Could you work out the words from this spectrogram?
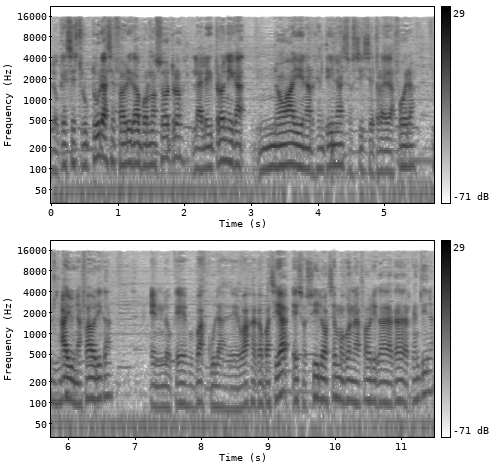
Lo que es estructura se fabrica por nosotros. La electrónica no hay en Argentina, eso sí se trae de afuera. Hay una fábrica en lo que es básculas de baja capacidad. Eso sí lo hacemos con la fábrica de acá de Argentina.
